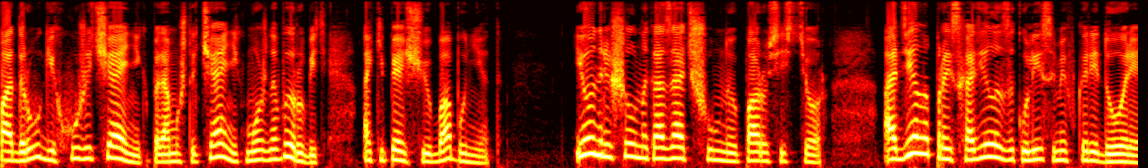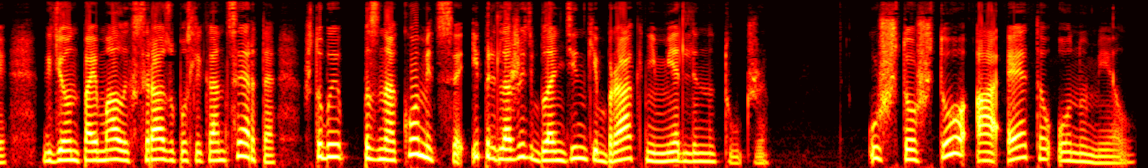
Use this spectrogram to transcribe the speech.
подруги хуже чайника, потому что чайник можно вырубить, а кипящую бабу нет» и он решил наказать шумную пару сестер. А дело происходило за кулисами в коридоре, где он поймал их сразу после концерта, чтобы познакомиться и предложить блондинке брак немедленно тут же. Уж что-что, а это он умел.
